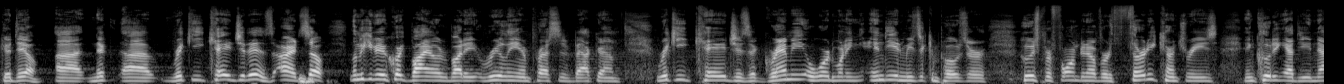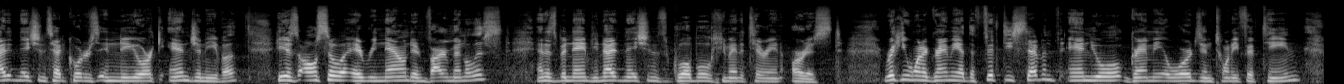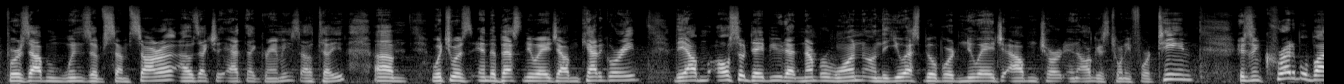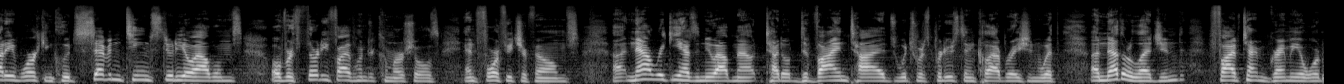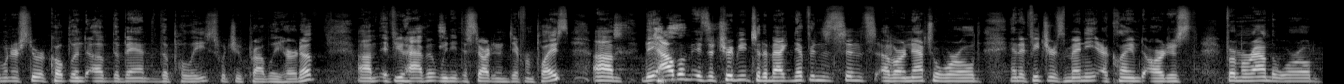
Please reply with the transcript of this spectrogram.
Good deal. Uh, Nick, uh, Ricky Kej it is. All right, so let me give you a quick bio, everybody. Really impressive background. Ricky Kej is a Grammy Award winning Indian music composer who has performed in over 30 countries, including at the United Nations headquarters in New York and Geneva. He is also a renowned environmentalist and has been named United Nations Global Humanitarian Artist. Ricky won a Grammy at the 57th Annual Grammy Awards in 2015 for his album Winds of Samsara. I was actually at that Grammys, I'll tell you um, which was in the Best New Age Album category. The album also debuted at number one on the U.S. Billboard New Age Album chart in August 2014. His incredible body of work includes 17 studio albums, over 3,500 commercials, and four feature films. Uh, now, Ricky has a new album out titled Divine Tides, which was produced in collaboration with another legend, five time Grammy Award winner Stewart Copeland of the band The Police, which you've probably heard of. Um, if you haven't, we need to start in a different place. Um, the album album is a tribute to the magnificence of our natural world, and it features many acclaimed artists from around the world.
